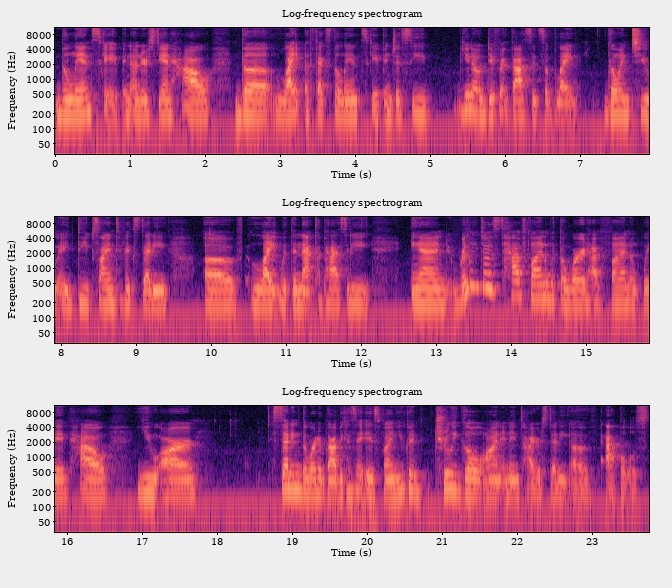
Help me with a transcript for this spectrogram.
the landscape and understand how the light affects the landscape and just see, you know, different facets of light. Go into a deep scientific study of light within that capacity and really just have fun with the word, have fun with how you are studying the Word of God because it is fun. You could truly go on an entire study of apples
